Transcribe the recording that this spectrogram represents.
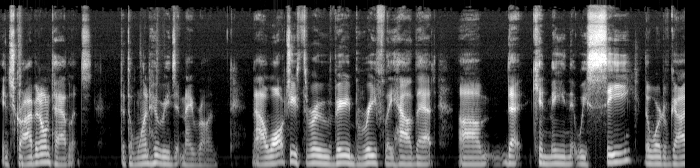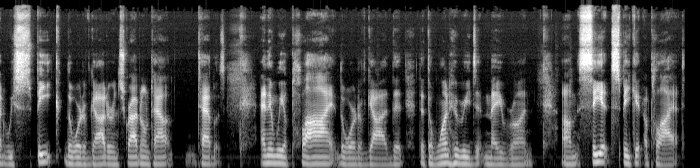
inscribe it on tablets, that the one who reads it may run. Now, I walked you through very briefly how that um, that can mean that we see the Word of God, we speak the Word of God, or inscribe it on ta- tablets, and then we apply the Word of God that that the one who reads it may run. Um, see it, speak it, apply it.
